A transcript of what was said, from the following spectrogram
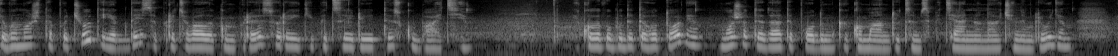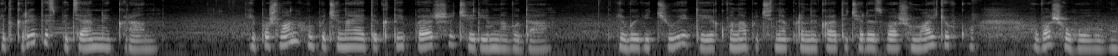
І ви можете почути, як десь запрацювали компресори, які підсилюють тиск у баці. Коли ви будете готові, можете дати подумки команду цим спеціально навченим людям відкрити спеціальний кран. І по шлангу починає текти перша чарівна вода. І ви відчуєте, як вона почне проникати через вашу маківку у вашу голову.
